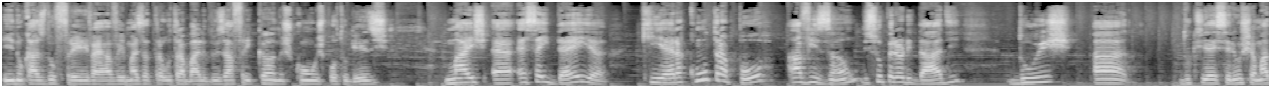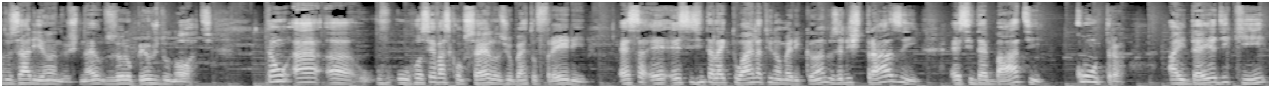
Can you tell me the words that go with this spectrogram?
e no caso do Freire vai haver mais o trabalho dos africanos com os portugueses, mas é, essa ideia que era contrapor a visão de superioridade dos do que seriam chamados arianos, né, os europeus do norte. Então, a, a, o, o José Vasconcelos, Gilberto Freire, essa, esses intelectuais latino-americanos, eles trazem esse debate contra a ideia de que,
